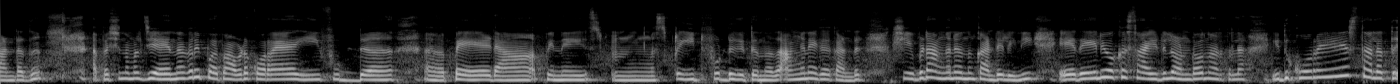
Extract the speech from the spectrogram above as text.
കണ്ടത്. പക്ഷെ നമ്മൾ ജയനഗറിൽ പോയപ്പോൾ അവിടെ കുറേ ഈ ഫുഡ് പേട പിന്നെ ഈ സ്ട്രീറ്റ് ഫുഡ് കിട്ടുന്നത് അങ്ങനെയൊക്കെ കണ്ട്. പക്ഷെ ഇവിടെ അങ്ങനെയൊന്നും കണ്ടില്ല. ഇനി ഏതെങ്കിലുമൊക്കെ സൈഡിലുണ്ടോയെന്ന് അറിയത്തില്ല. ഇത് കുറേ സ്ഥലത്ത്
